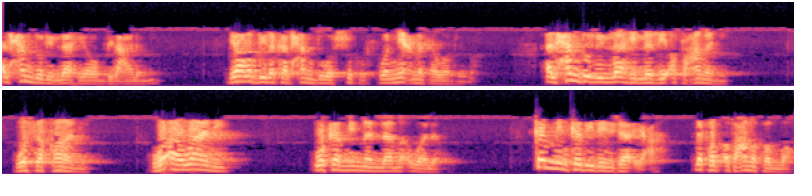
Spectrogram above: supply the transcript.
الحمد لله رب العالمين. يا رب لك الحمد والشكر والنعمة والرضا. الحمد لله الذي أطعمني وسقاني وآواني وكم ممن لا مأوى له. كم من كبد جائعة لقد أطعمك الله.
